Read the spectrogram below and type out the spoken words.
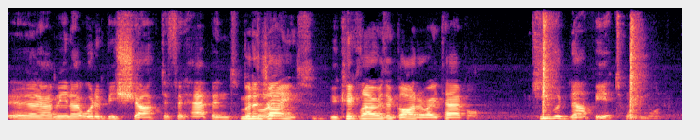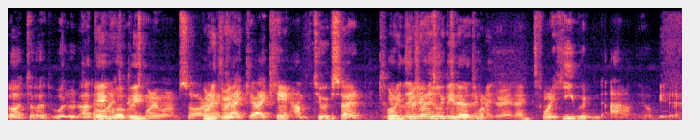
Yeah, I mean I wouldn't be shocked if it happened. But, but the Giants, you kick Larry the guard or right tackle. He would not be at 21. But uh, what, I hey, will be. 21. I'm sorry. 23. I, I, I, can't. I'm too excited. 23. He'll be there. 23. I think. 20. He would. I don't. He'll be there.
